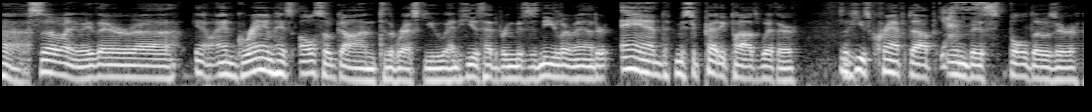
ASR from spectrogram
Uh, so anyway, they're uh, you know, and Graham has also gone to the rescue, and he has had to bring Mrs. Niederlander and Mr. Pettypaws with her. So he's cramped up Yes. in this bulldozer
